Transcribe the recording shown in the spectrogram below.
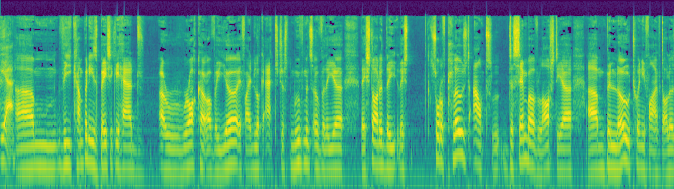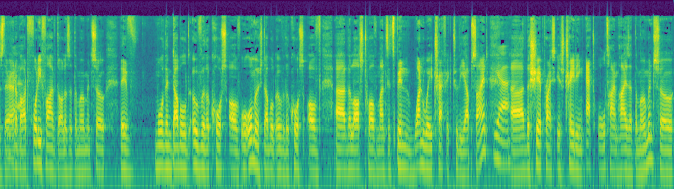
Yeah. Um, the company's basically had a rocker of a year. If I look at just movements over the year, they started the they s- sort of closed out December of last year um, below twenty five dollars. They're at about forty five dollars at the moment. So they've more than doubled over the course of, or almost doubled over the course of uh, the last 12 months. It's been one way traffic to the upside. Yeah. Uh, the share price is trading at all time highs at the moment. So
